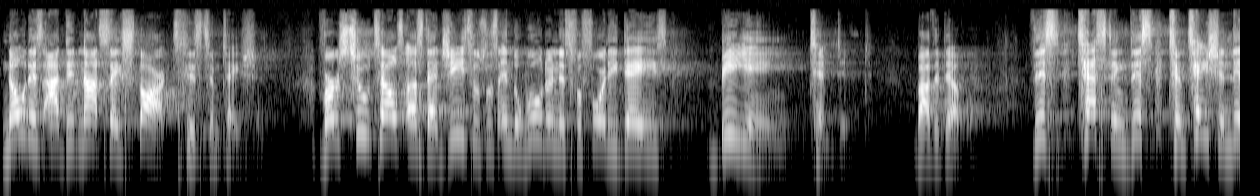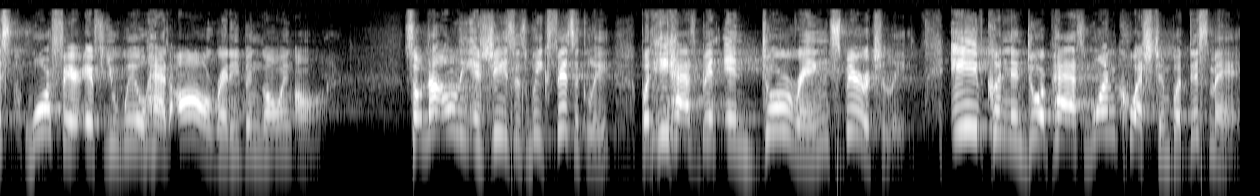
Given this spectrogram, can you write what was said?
Notice I did not say starts his temptation. Verse 2 tells us that Jesus was in the wilderness for 40 days being tempted by the devil. This testing, this temptation, this warfare, if you will, had already been going on. So not only is Jesus weak physically, but he has been enduring spiritually. Eve couldn't endure past one question, but this man,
